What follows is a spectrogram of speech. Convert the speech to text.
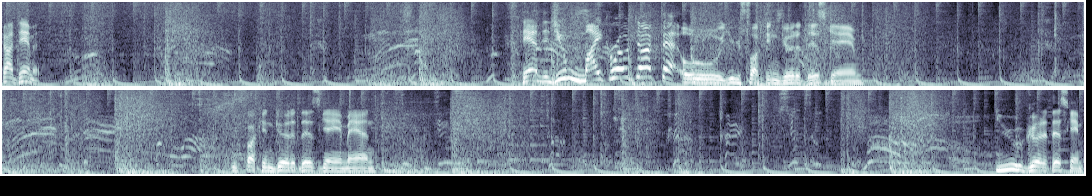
God damn it. Damn, did you micro duck that? Oh, you fucking good at this game. You fucking good at this game, man. You good at this game.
